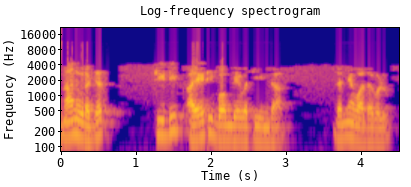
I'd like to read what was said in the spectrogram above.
ನಾನು ರಜತ್, ಸಿಡೀಪ್ ಐಐಟಿ ಬಾಂಬೆ ವತಿಯಿಂದ. ಧನ್ಯವಾದಗಳು.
